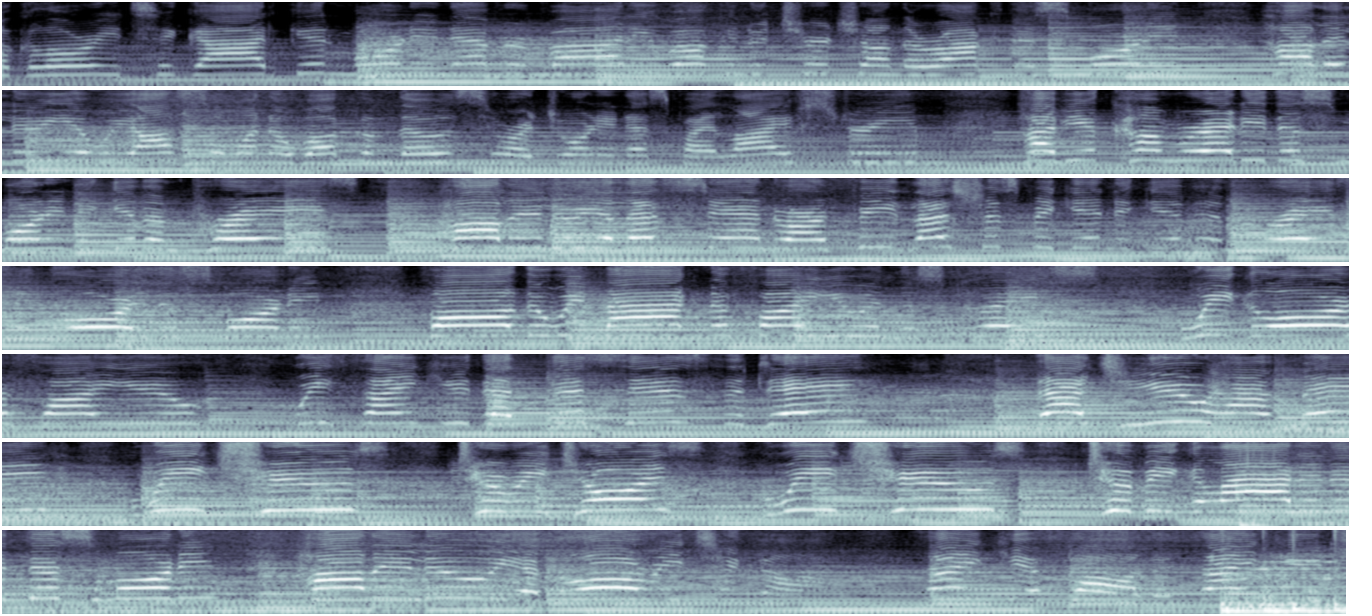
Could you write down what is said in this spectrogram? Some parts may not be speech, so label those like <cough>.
Well, glory to God. Good morning, everybody. Welcome to Church on the Rock this morning. Hallelujah. We also want to welcome those who are joining us by live stream. Have you come ready this morning to give Him praise? Hallelujah. Let's stand to our feet. Let's just begin to give Him praise and glory this morning. Father, we magnify you in this place. We glorify you. We thank you that this is the day that you have made. We choose to rejoice we choose to be glad in it this morning. Hallelujah. Glory to God. Thank you, Father. Thank you,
